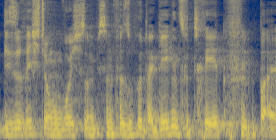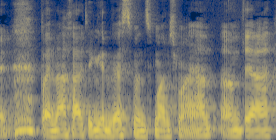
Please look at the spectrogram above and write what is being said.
diese Richtung, wo ich so ein bisschen versuche dagegen zu treten bei, bei nachhaltigen Investments manchmal. Ja. Ähm, der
